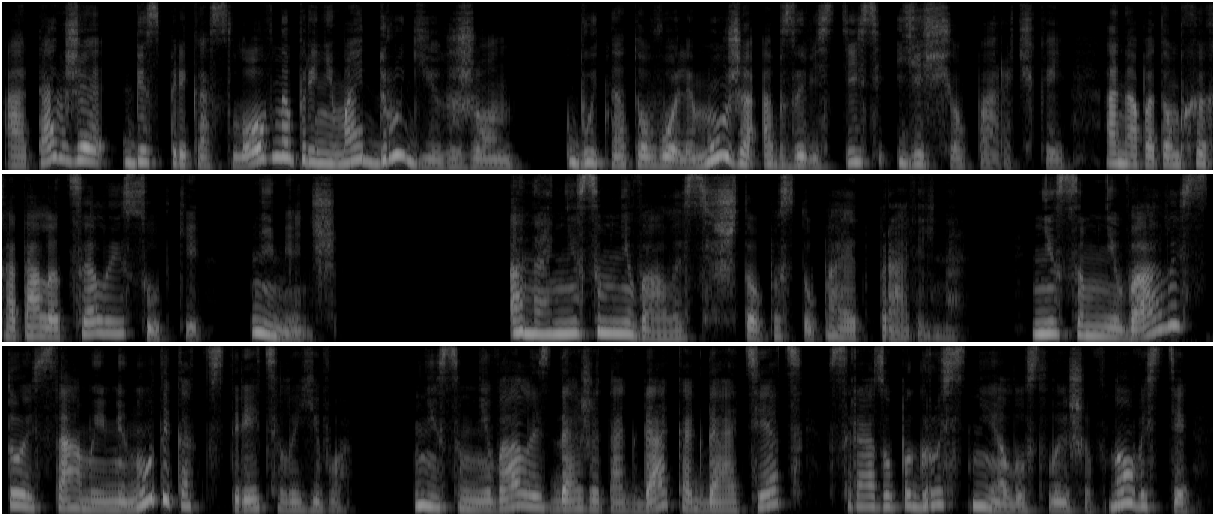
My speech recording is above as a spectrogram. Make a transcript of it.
а также беспрекословно принимать других жен. Будь на то воля мужа обзавестись еще парочкой. Она потом хохотала целые сутки, не меньше. Она не сомневалась, что поступает правильно. Не сомневалась с той самой минуты, как встретила его. Не сомневалась даже тогда, когда отец сразу погрустнел, услышав новости —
